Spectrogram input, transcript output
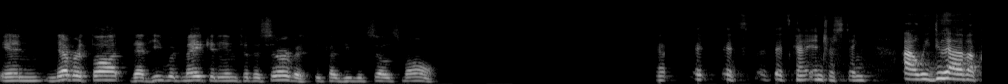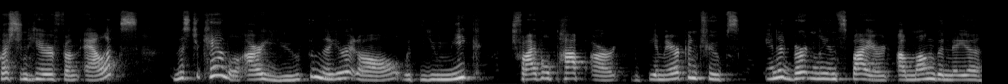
and never thought that he would make it into the service because he was so small. Yep, it, it's, it's kind of interesting. Uh, we do have a question here from Alex. Mr. Campbell, are you familiar at all with the unique tribal pop art that the American troops inadvertently inspired among the native,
